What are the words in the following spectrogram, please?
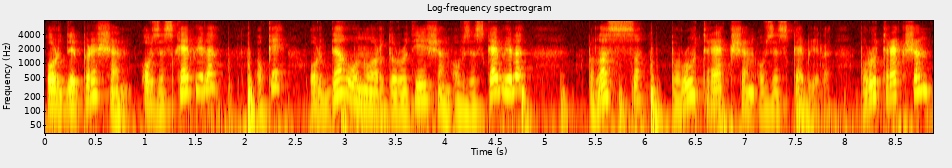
or depression of the scapula okay or downward rotation of the scapula plus protraction of the scapula protraction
